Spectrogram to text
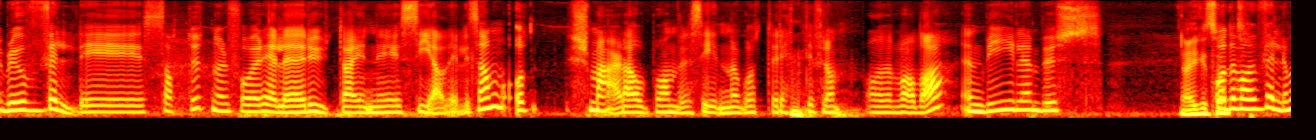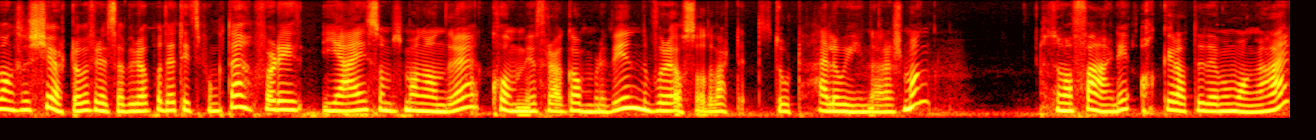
Du blir jo veldig satt ut når du får hele ruta inn i sida di, liksom. Og smæla over på andre siden og gått rett i front Og hva da? En bil, en buss? Ja, Og det var veldig mange som kjørte over Fredrikstadbrua på det tidspunktet. Fordi jeg, som så mange andre, kom jo fra gamlebyen, hvor det også hadde vært et stort halloween-arrangement. Som var ferdig akkurat i det momentet her.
